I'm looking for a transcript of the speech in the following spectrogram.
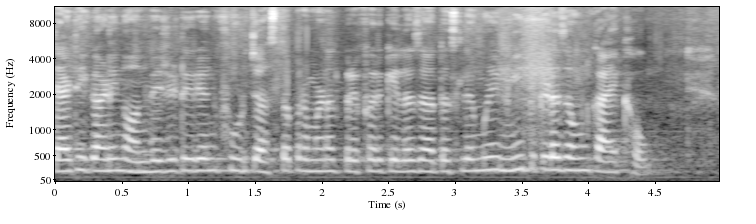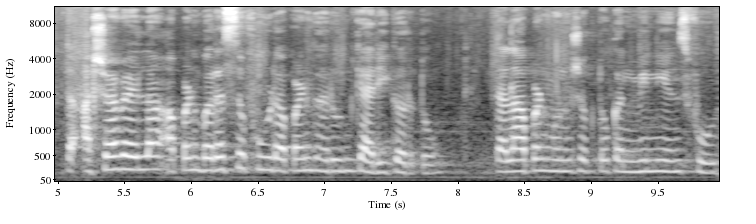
त्या ठिकाणी नॉन व्हेजिटेरियन फूड जास्त प्रमाणात प्रेफर केलं जात असल्यामुळे मी तिकडे जाऊन काय खाऊ? तर अशा वेळेला आपण बरंचसं फूड आपण घरून कॅरी करतो. त्याला आपण म्हणू शकतो कन्व्हिनियन्स फूड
